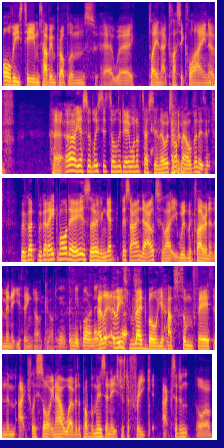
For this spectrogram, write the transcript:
all these teams having problems uh, were playing that classic line of, uh, "Oh yes, at least it's only day one of testing, though. It's not Melbourne, is it? We've got we've got eight more days, so we can get this ironed out." Like with McLaren at the minute, you think, "Oh god." yeah, couldn't need more than At, at least Red Bull, you have some faith in them actually sorting out whatever the problem is, and it's just a freak accident or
